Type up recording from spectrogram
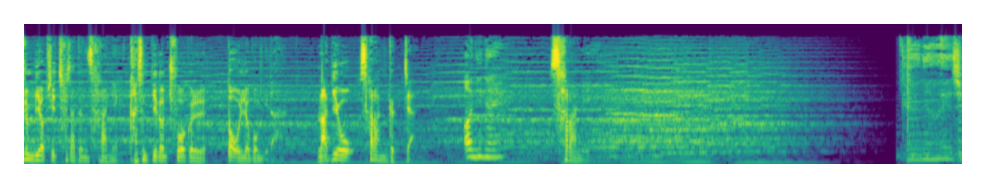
준비 없이 찾아든 사랑에 가슴 뛰던 추억을 떠올려 봅니다. 라디오 사랑극장. 어느 날 사랑이 그녀의 집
